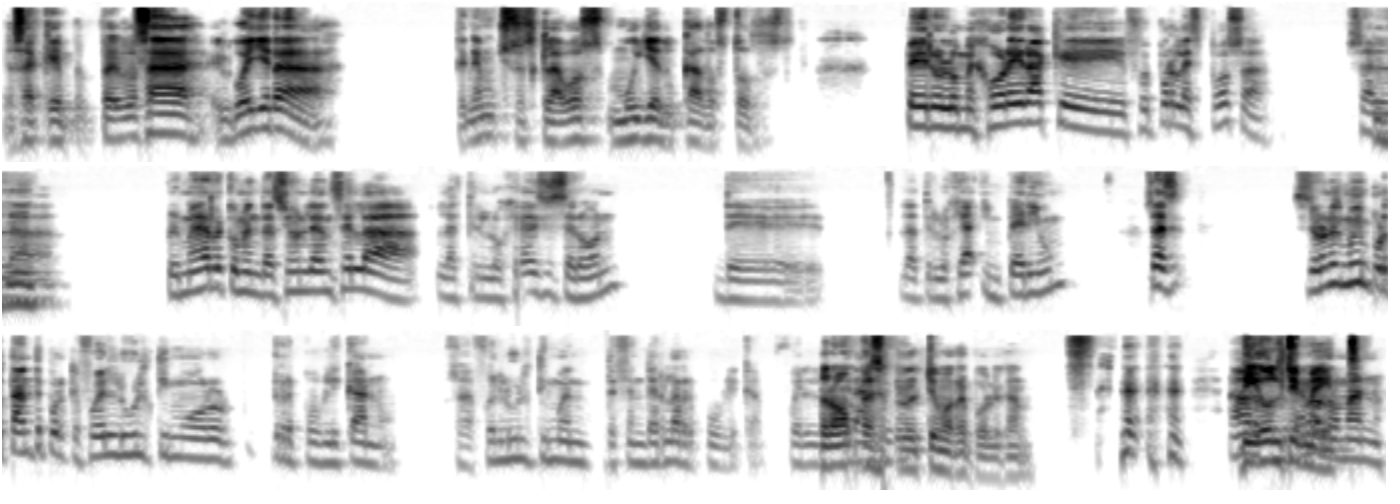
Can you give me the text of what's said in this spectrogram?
o sea, que, pues, o sea, el güey era, tenía muchos esclavos muy educados todos. Pero lo mejor era que fue por la esposa. O sea, la primera recomendación, léanse la, la trilogía de Cicerón, de la trilogía Imperium. O sea, Cicerón es muy importante porque fue el último republicano. O sea, fue el último en defender la república. Fue el Trump gran- es el último republicano. Ah, The republicano Ultimate. romano,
